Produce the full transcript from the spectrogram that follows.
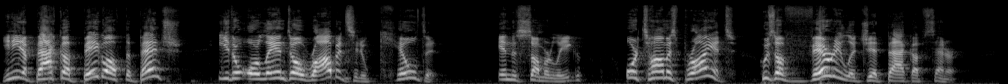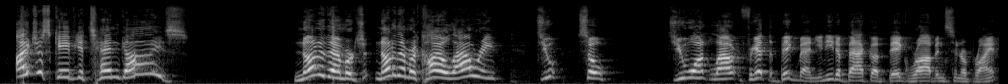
You need a backup big off the bench. Either Orlando Robinson, who killed it in the Summer League, or Thomas Bryant, who's a very legit backup center. I just gave you 10 guys. None of them are none of them are Kyle Lowry. Do you so do you want Lowry forget the big man, you need a backup big Robinson or Bryant.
